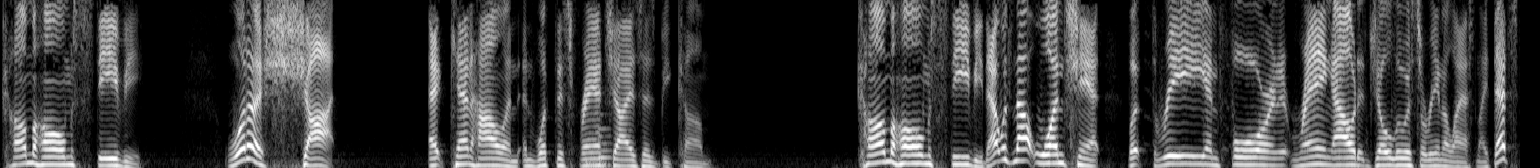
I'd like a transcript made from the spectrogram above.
Come home, Stevie. What a shot at Ken Holland and what this franchise has become. Come home, Stevie. That was not one chant, but three and four, and it rang out at Joe Louis Arena last night. That's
